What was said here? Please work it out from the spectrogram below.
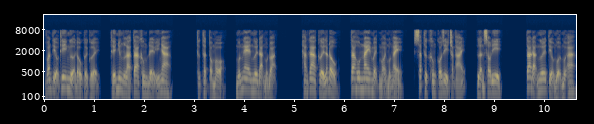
Văn tiểu thi ngửa đầu cười cười, thế nhưng là ta không để ý nha. Thực thật tò mò, muốn nghe ngươi đạn một đoạn. Hàn ca cười lắc đầu, ta hôm nay mệt mỏi một ngày, xác thực không có gì trạng thái, lần sau đi. Ta đạn ngươi tiểu mội mội a.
